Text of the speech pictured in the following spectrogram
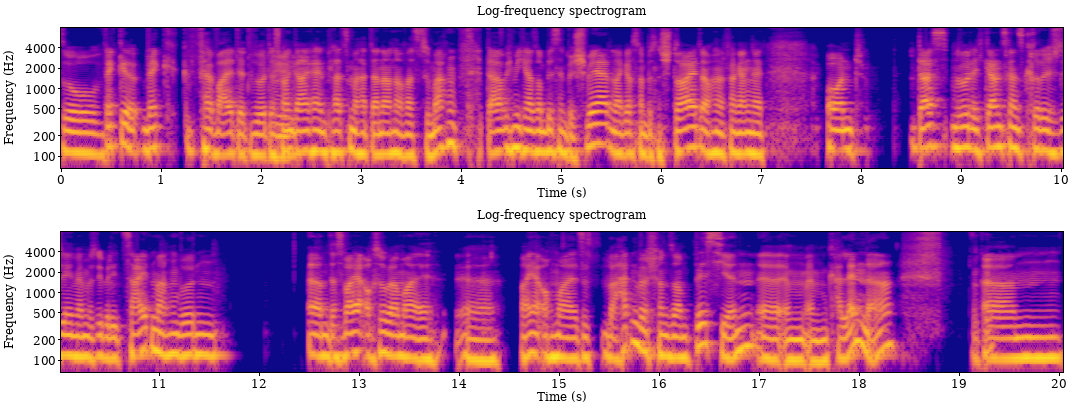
so wegge wegverwaltet wird, dass man Mhm. gar keinen Platz mehr hat, danach noch was zu machen. Da habe ich mich ja so ein bisschen beschwert und da gab es noch ein bisschen Streit, auch in der Vergangenheit. Und das würde ich ganz, ganz kritisch sehen, wenn wir es über die Zeit machen würden. Ähm, das war ja auch sogar mal, äh, war ja auch mal, das hatten wir schon so ein bisschen äh, im, im Kalender. Okay. Ähm,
